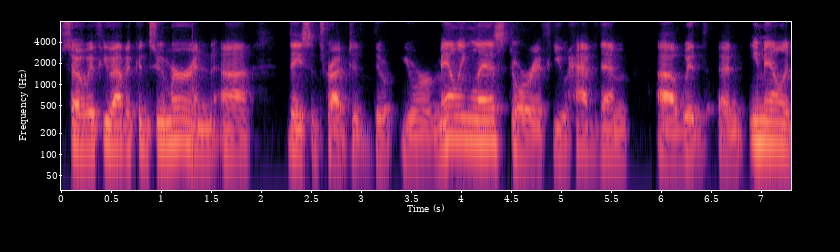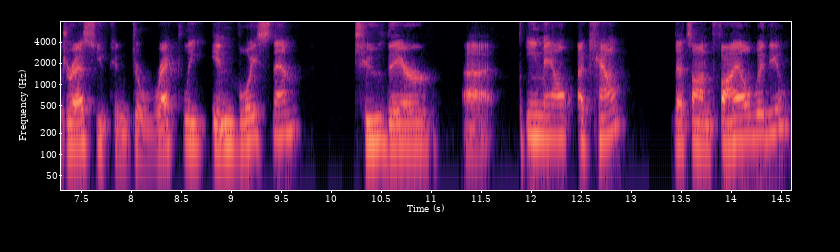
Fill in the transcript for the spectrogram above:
So if you have a consumer and uh, they subscribe to the, your mailing list, or if you have them uh, with an email address, you can directly invoice them to their uh, email account that's on file with you.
